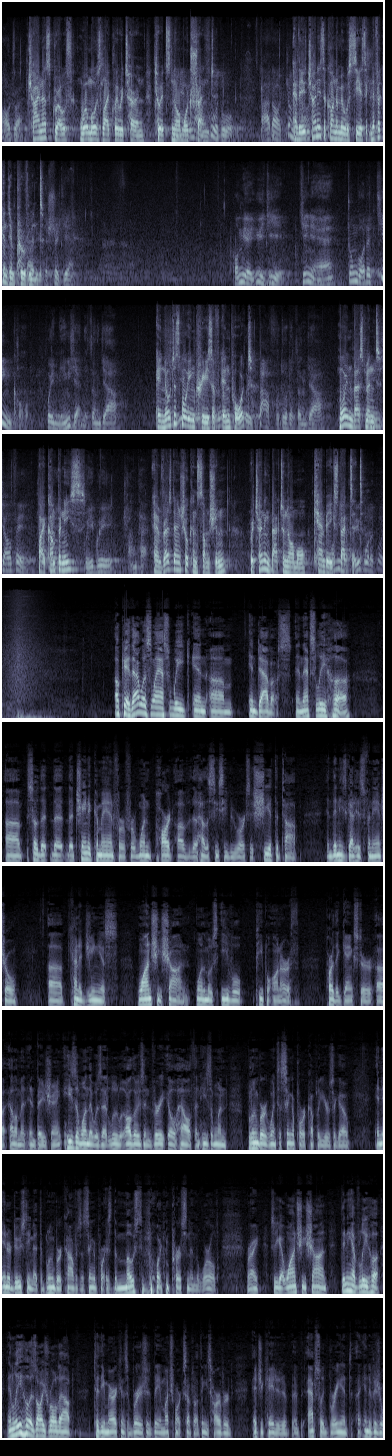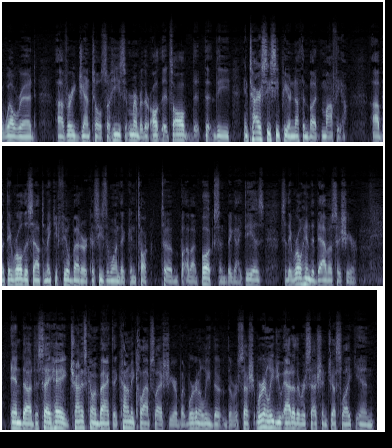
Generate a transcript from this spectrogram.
China's growth will most likely return to its normal trend, and the Chinese economy will see a significant improvement. A noticeable increase of import, more investment by companies, and residential consumption returning back to normal can be expected. Okay, that was last week in um, in Davos, and that's Liu He. Uh, so the, the the chain of command for for one part of the how the CCP works is Xi at the top, and then he's got his financial uh, kind of genius Wang Qishan, one of the most evil people on earth, part of the gangster uh, element in Beijing. He's the one that was at Lula, although he's in very ill health, and he's the one Bloomberg went to Singapore a couple of years ago and introduced him at the Bloomberg conference in Singapore as the most important person in the world, right? So you got Wang Qishan, then you have Liu He, and Liu He has always rolled out to the Americans and British as being much more acceptable. I think he's Harvard educated, absolutely brilliant uh, individual, well read, uh, very gentle. So he's remember they're all it's all the, the, the entire CCP are nothing but mafia, uh, but they roll this out to make you feel better because he's the one that can talk to about books and big ideas. So they roll him to Davos this year. And uh, to say, hey, China's coming back. The economy collapsed last year, but we're going to lead the, the recession. We're going to lead you out of the recession, just like in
